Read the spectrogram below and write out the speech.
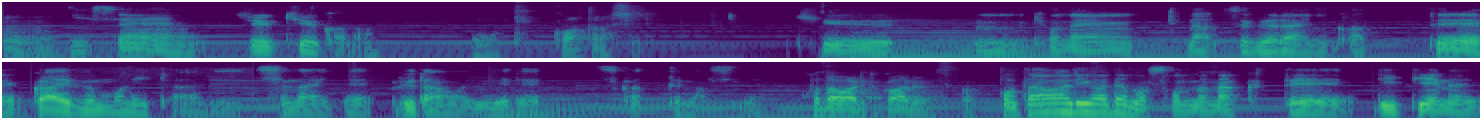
うん。2019かな？お結構新しい。9うん、去年夏ぐらいに買って外部モニターにつないで普段は家で使ってますね。こだわりとかあるんですか？こだわりはでもそんななくて DTM っ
